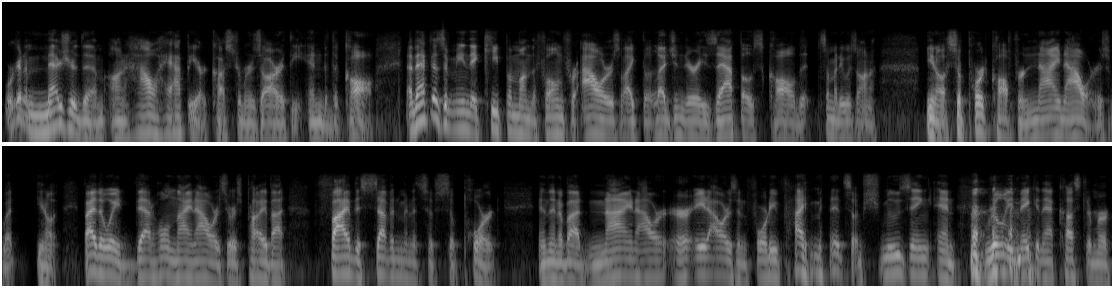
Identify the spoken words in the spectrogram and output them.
We're going to measure them on how happy our customers are at the end of the call. Now, that doesn't mean they keep them on the phone for hours like the legendary Zappos call that somebody was on a you know, a support call for nine hours. But, you know, by the way, that whole nine hours, there was probably about five to seven minutes of support and then about nine hours or eight hours and 45 minutes of schmoozing and really making that customer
